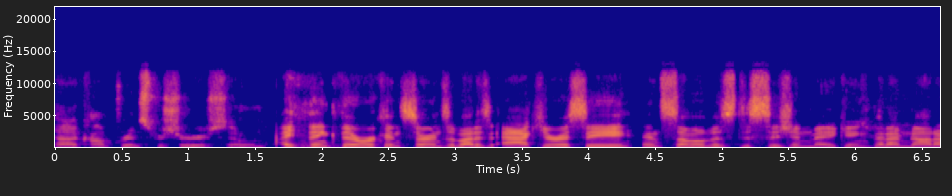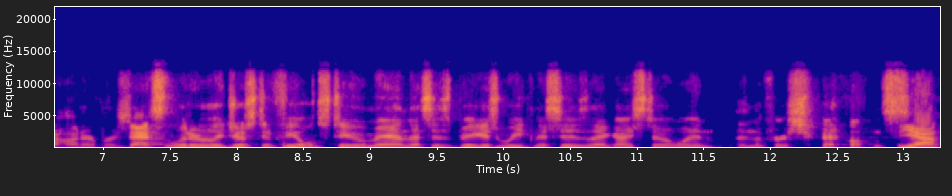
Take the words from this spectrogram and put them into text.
uh, conference for sure. So I think there were concerns about his accuracy and some of his decision making that I'm not 100%. that's literally Justin Fields too, man. That's his biggest weaknesses. That guy still went in the first round. so- Yeah,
